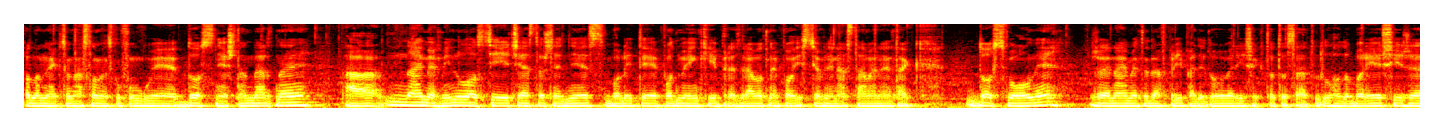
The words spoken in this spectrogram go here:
podľa mňa, ak to na Slovensku funguje, dosť neštandardné a najmä v minulosti, čiastočne dnes, boli tie podmienky pre zdravotné poisťovne nastavené tak dosť voľne, že najmä teda v prípade dôvery, že toto sa tu dlhodobo rieši, že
